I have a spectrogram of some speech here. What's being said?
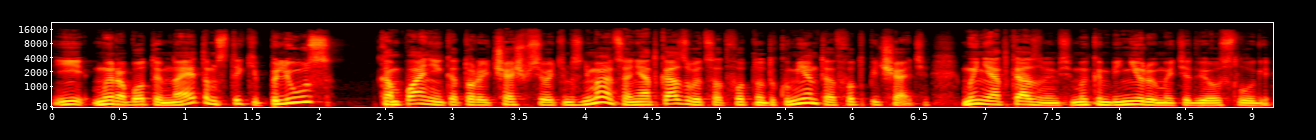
и мы работаем на этом стыке. Плюс компании, которые чаще всего этим занимаются, они отказываются от фотодокумента, от фотопечати. Мы не отказываемся, мы комбинируем эти две услуги.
